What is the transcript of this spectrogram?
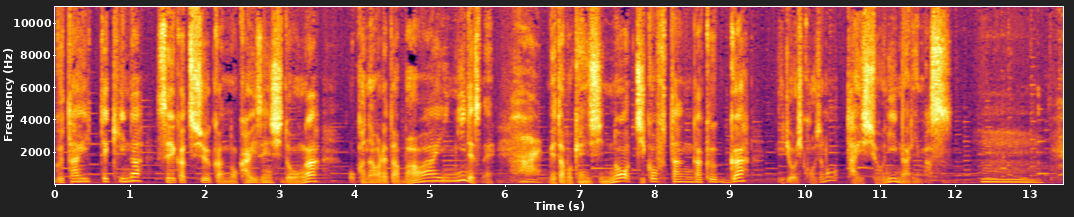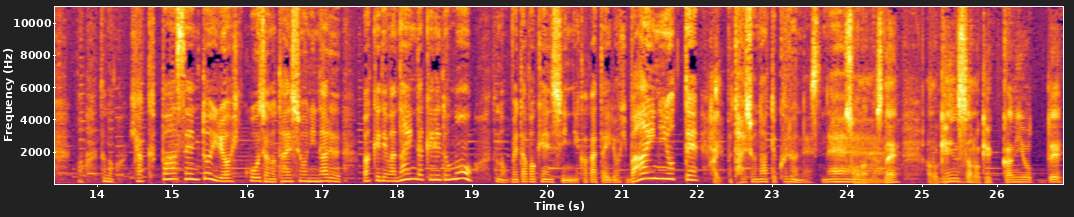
具体的な生活習慣の改善指導が行われた場合にですね、はい、メタボ検診の自己負担額が医療費控除の対象になります。うんその100%医療費控除の対象になるわけではないんだけれどもそのメタボ検診にかかった医療費場合によって対象になってくるんですね。はい、そうなんですね。あの検査の結果によって、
